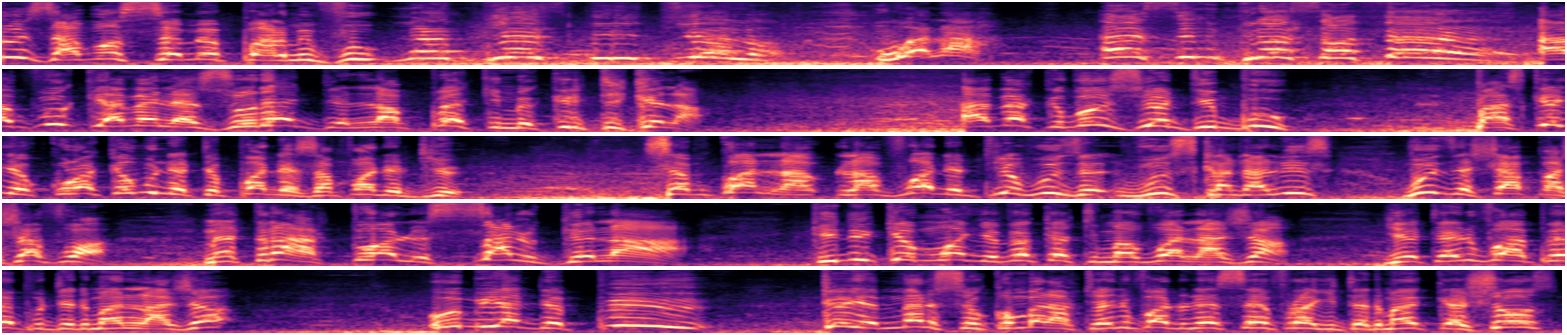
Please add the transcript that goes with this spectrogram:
nous avons semé parmi vous, les biens spirituels, voilà. est-ce une grosse affaire À vous qui avez les oreilles de l'empereur qui me critiquaient là, avec vos yeux debout, parce que je crois que vous n'êtes pas des enfants de Dieu. C'est pourquoi la, la voix de Dieu vous, vous scandalise, vous échappe à chaque fois. Maintenant, à toi, le sale gueulard, qui dit que moi, je veux que tu m'envoies l'argent. Il était une fois appelé pour te demander l'argent. Ou bien depuis que je mène ce combat là, tu as une fois donné 5 francs, je te demande quelque chose.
